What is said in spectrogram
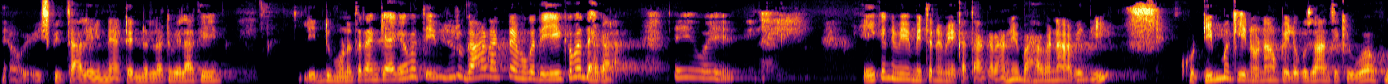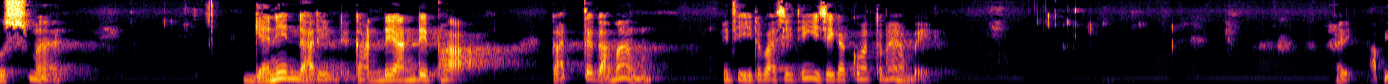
දැන් ඔය ස්පිරිතාලේ ඉන්න ඇටෙන්ඩර්ලට වෙලා තියෙන්නේ. ලිඩ්ඩු මොනතරම් කෑ ගැව්වත් ඒ මිනිසුරු ගාණක් නැහැ. මොකද ඒකම දැකලා. ඒ ඔය ඒක නෙමෙයි මෙතන මේ කතා කරන්නේ භාවනාවේදී කොටිම්ම කියනවනම් අපේ ලොකු සාංශ කිව්වා හුස්ම ගැනෙන්න අරින්න ගණ්ඩ යන්න එපා. ගත්ත ගමන් ඉතින් ඊට පස්සේ ඉතින් ඉසේකක්කම තමයි හම්බෙන්නේ. හරි. අපි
